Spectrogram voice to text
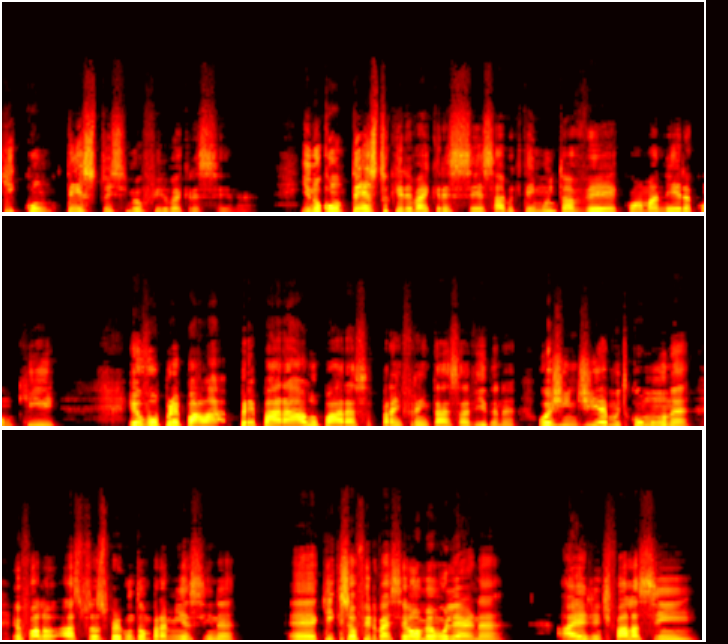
Que contexto esse meu filho vai crescer, né? E no contexto que ele vai crescer, sabe que tem muito a ver com a maneira com que eu vou prepará-lo para, para enfrentar essa vida, né? Hoje em dia é muito comum, né? Eu falo, as pessoas perguntam para mim assim, né? O é, que, que seu filho vai ser, homem ou mulher, né? Aí a gente fala assim,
